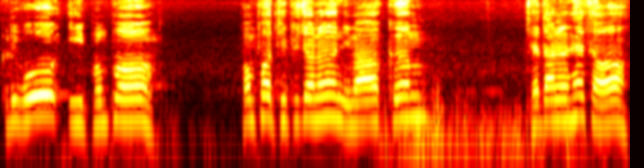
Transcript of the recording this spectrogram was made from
그리고 이 범퍼 범퍼 디퓨저는 이만큼 재단을 해서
